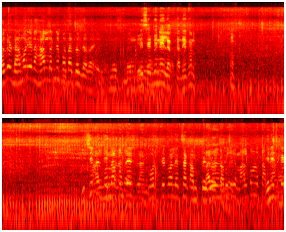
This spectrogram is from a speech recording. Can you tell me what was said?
अगर डामर है तो हाथ लगने पता चल जाता है। उंगली से भी नहीं लगता देखो ना। इससे तो जिला पंचायत और स्टेट वाले अच्छा काम पे माल कौन होता एनएच का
